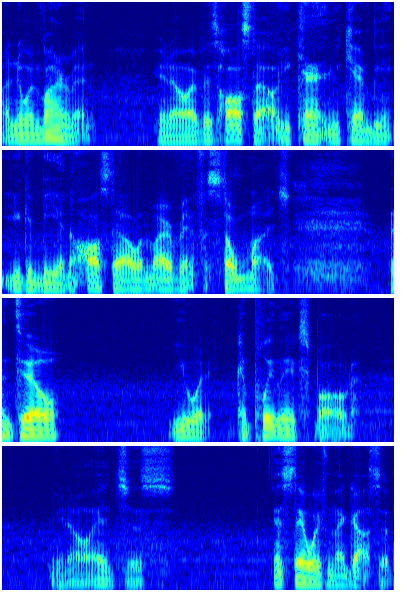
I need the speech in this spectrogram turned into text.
a new environment. You know, if it's hostile, you can't you can't be you can be in a hostile environment for so much until you would completely explode, you know, and just and stay away from that gossip.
